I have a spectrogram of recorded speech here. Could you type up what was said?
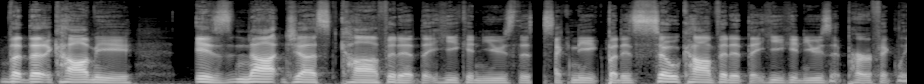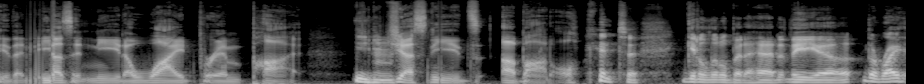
But that Kami is not just confident that he can use this technique, but is so confident that he can use it perfectly that he doesn't need a wide brim pot. He just needs a bottle. to get a little bit ahead. The uh, the rice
